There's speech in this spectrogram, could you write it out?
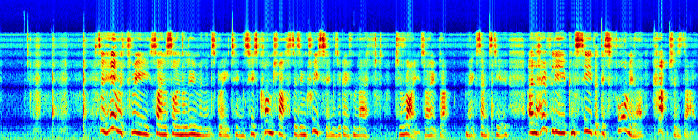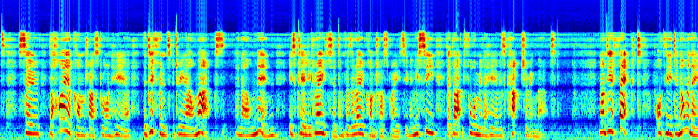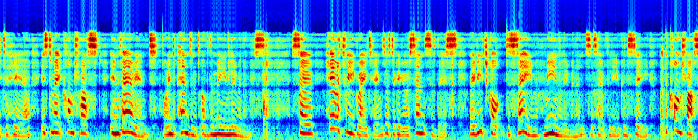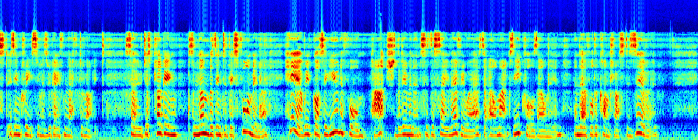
So here are three sinusoidal luminance gratings whose contrast is increasing as we go from left to right. I hope that makes sense to you. And hopefully you can see that this formula captures that. So the higher contrast one here, the difference between L max and L min is clearly greater than for the low contrast grating. And you see that that formula here is capturing that. Now the effect of the denominator here is to make contrast invariant or independent of the mean luminance. So here are three gratings, just to give you a sense of this. They've each got the same mean luminance, as hopefully you can see, but the contrast is increasing as we go from left to right. So just plugging some numbers into this formula, here we've got a uniform patch, the luminance is the same everywhere, so L max equals L min, and therefore the contrast is zero.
